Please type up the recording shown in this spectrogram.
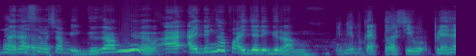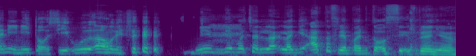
I rasa Betul. macam eh, geramnya. I, I dengar pun I jadi geram. Ini bukan toxic workplace lah ni. Ni toxic work lah kata. Ni dia macam la- lagi atas daripada toxic sebenarnya.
